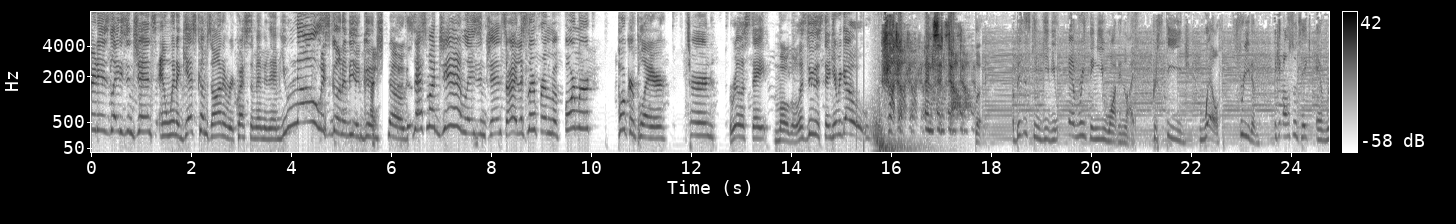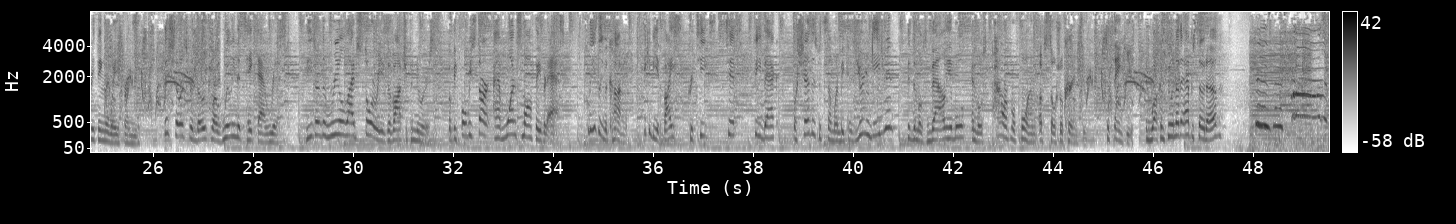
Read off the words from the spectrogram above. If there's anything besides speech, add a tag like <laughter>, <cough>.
There it is, ladies and gents. And when a guest comes on and requests some Eminem, you know it's gonna be a good show because that's my jam, ladies and gents. All right, let's learn from a former poker player turned real estate mogul. Let's do this thing. Here we go. Shut up and sit down. Look, a business can give you everything you want in life prestige, wealth, freedom. It can also take everything away from you. This show is for those who are willing to take that risk. These are the real life stories of entrepreneurs. But before we start, I have one small favor to ask. Please leave a comment. It can be advice, critiques, tips, feedback, or share this with someone because your engagement is the most valuable and most powerful form of social currency. So thank you, and welcome to another episode of Business Bros.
